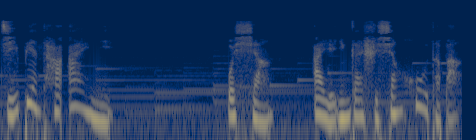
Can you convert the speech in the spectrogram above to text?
即便他爱你，我想，爱也应该是相互的吧。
